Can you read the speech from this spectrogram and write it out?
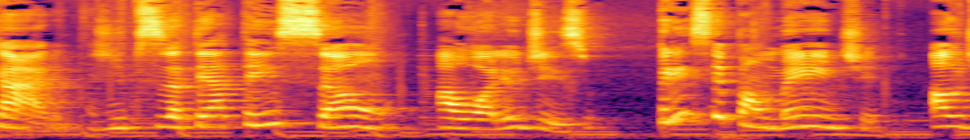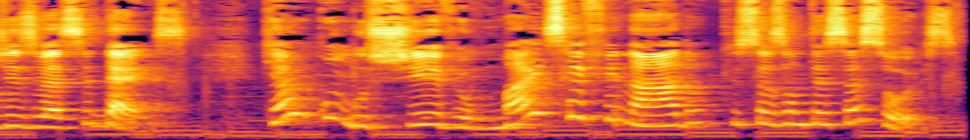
Cara, a gente precisa ter atenção ao óleo diesel, principalmente ao diesel S10, que é um combustível mais refinado que os seus antecessores.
